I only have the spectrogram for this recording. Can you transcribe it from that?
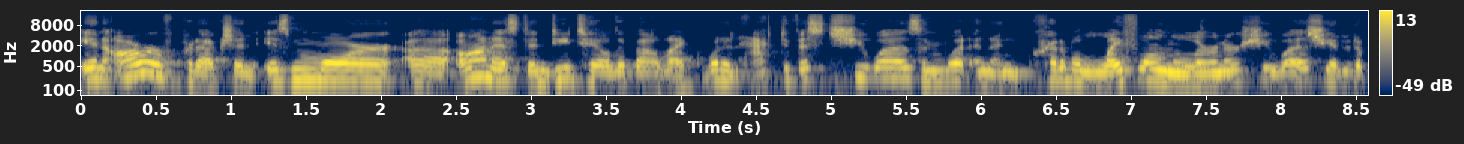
in our production is more uh, honest and detailed about like what an activist she was and what an incredible lifelong learner she was. She ended up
